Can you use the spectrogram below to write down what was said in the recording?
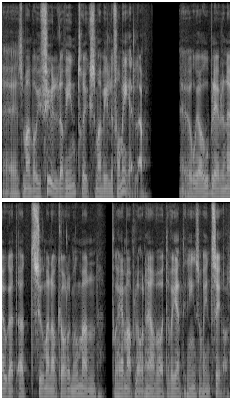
Eh, så man var ju fylld av intryck som man ville förmedla. Eh, och jag upplevde nog att, att summan av kardemumman på hemmaplan här var att det var egentligen ingen som var intresserad.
